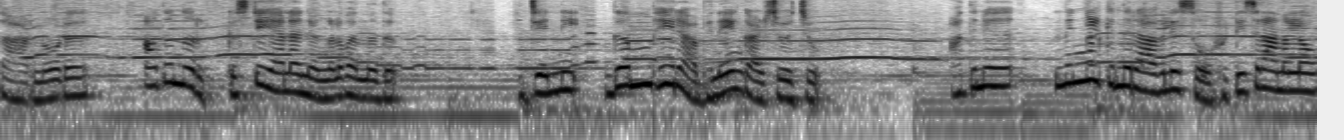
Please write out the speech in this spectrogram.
സാറിനോട് അതൊന്ന് റിക്വസ്റ്റ് ചെയ്യാനാണ് ഞങ്ങൾ വന്നത്. ജെന്നി ഗംഭീര അഭിനയം കാഴ്ചവെച്ചു. അതിന് നിങ്ങൾക്കിന്ന് രാവിലെ സോഫി ടീച്ചറാണല്ലോ.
